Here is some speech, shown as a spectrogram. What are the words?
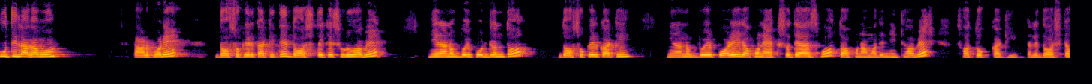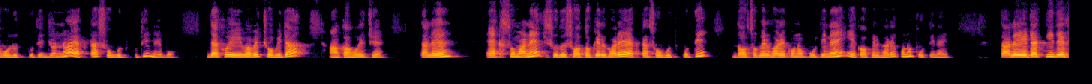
পুঁতি লাগাবো। তারপরে দশকের কাঠিতে দশ থেকে শুরু হবে। নিরানব্বই পর্যন্ত দশকের কাঠি। নিরানব্বইয়ের পরে যখন একশোতে আসব, তখন আমাদের নিতে হবে শতক কাঠি। তাহলে দশটা হলুদ পুঁতির জন্য একটা সবুজ পুঁতি নেব। দেখো এইভাবে ছবিটা আঁকা হয়েছে। তাহলে একশো মানে শুধু শতকের ঘরে একটা সবুজ পুঁতি দশকের ঘরে কোনো পুঁতি নেই, এককের ঘরে কোনো পুঁতি নেই। তাহলে এটা কি দেখ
